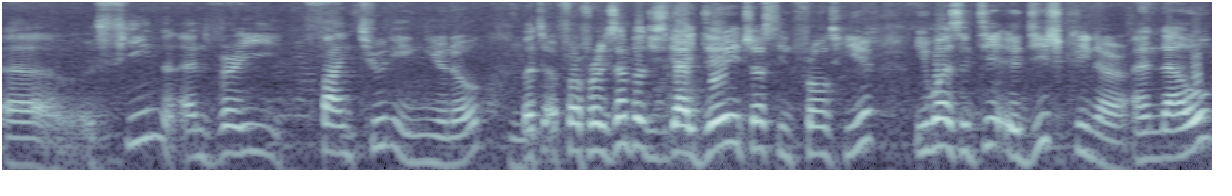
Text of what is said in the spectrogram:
uh, thin and very fine tuning, you know. Mm. But uh, for for example, this guy Day, just in front here, he was a, di- a dish cleaner, and now,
